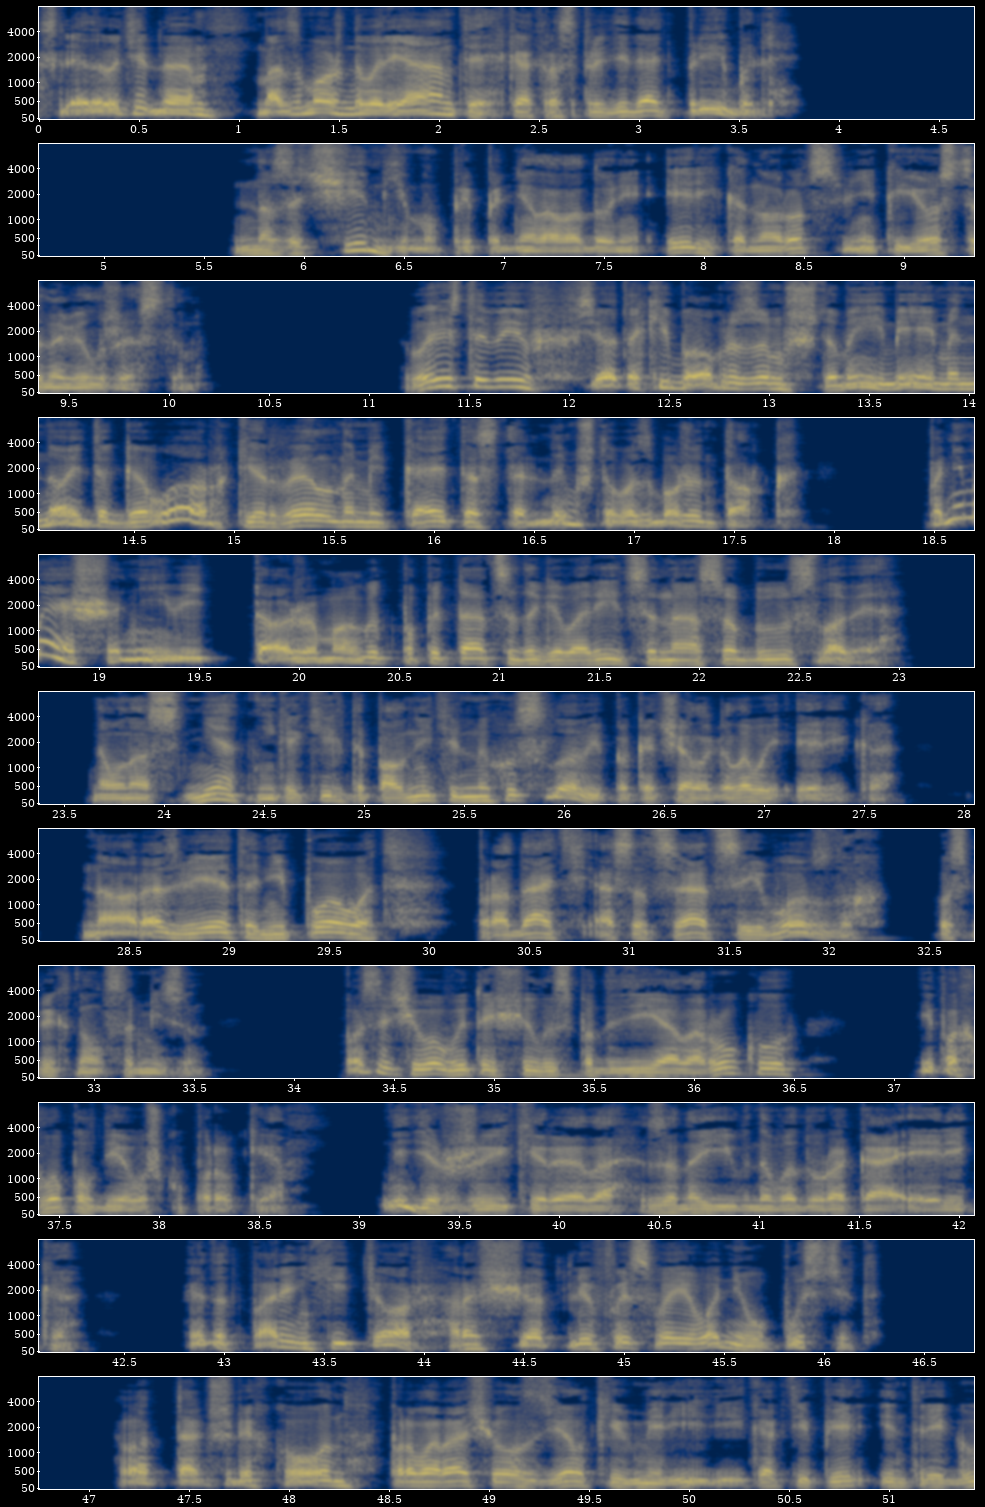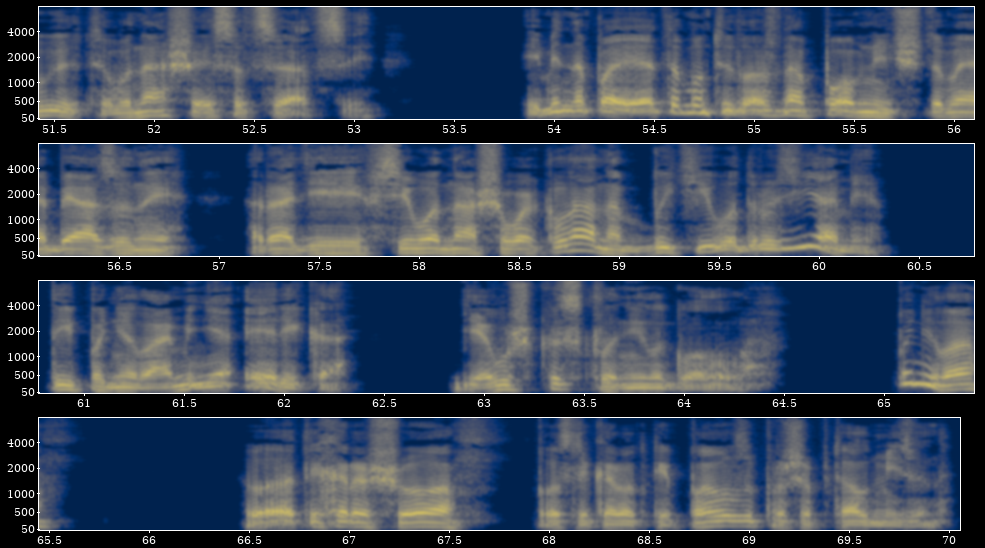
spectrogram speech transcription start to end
Следовательно, возможны варианты, как распределять прибыль. Но зачем ему приподняла ладони Эрика, но родственник ее остановил жестом. Выставив все таким образом, что мы имеем иной договор, Кирелл намекает остальным, что возможен торг. Понимаешь, они ведь тоже могут попытаться договориться на особые условия. Но у нас нет никаких дополнительных условий, покачала головой Эрика. Но разве это не повод продать ассоциации воздух? усмехнулся Мизен после чего вытащил из-под одеяла руку и похлопал девушку по руке. «Не держи Кирелла за наивного дурака Эрика. Этот парень хитер, расчетлив и своего не упустит. Вот так же легко он проворачивал сделки в Меридии, как теперь интригует в нашей ассоциации. Именно поэтому ты должна помнить, что мы обязаны ради всего нашего клана быть его друзьями. Ты поняла меня, Эрика?» Девушка склонила голову. «Поняла». «Вот и хорошо», — после короткой паузы прошептал Мизен.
